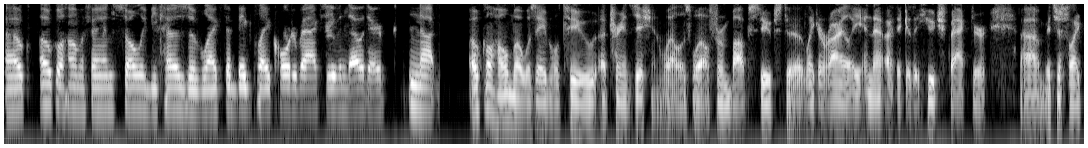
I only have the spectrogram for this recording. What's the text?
uh, Oklahoma fans solely because of like the big play quarterbacks, even though they're not Oklahoma was able to uh, transition well as well from Bob Stoops to Lincoln Riley, and that I think is a huge factor. Um, it's just like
